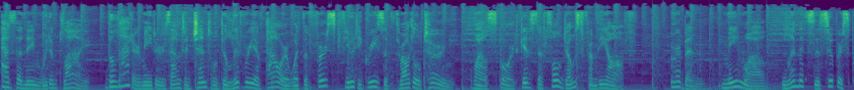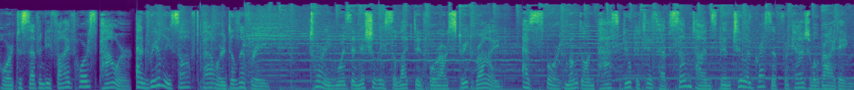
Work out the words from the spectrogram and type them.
As the name would imply, the latter meters out a gentle delivery of power with the first few degrees of throttle turn, while Sport gives the full dose from the off. Urban, meanwhile, limits the Supersport to 75 horsepower and really soft power delivery. Touring was initially selected for our street ride, as sport mode on past Ducatis have sometimes been too aggressive for casual riding.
